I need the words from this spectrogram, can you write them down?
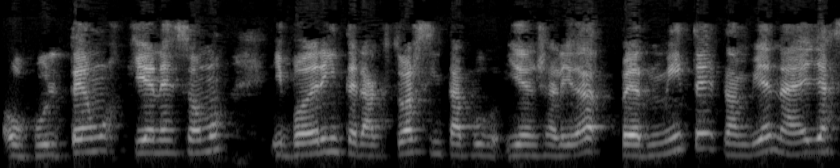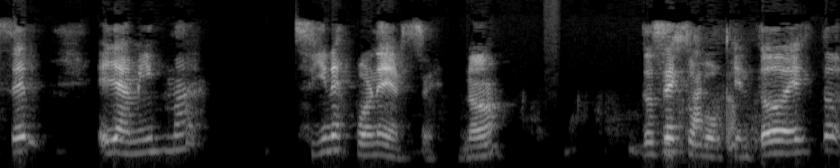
ocultemos quiénes somos y poder interactuar sin tapujos. Y en realidad permite también a ella ser ella misma sin exponerse, ¿no? Entonces, como que en todo esto,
